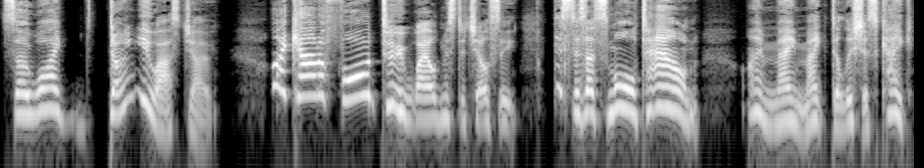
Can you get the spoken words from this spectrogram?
So why don't you? asked Joe. I can't afford to, wailed Mr. Chelsea. This is a small town. I may make delicious cake,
